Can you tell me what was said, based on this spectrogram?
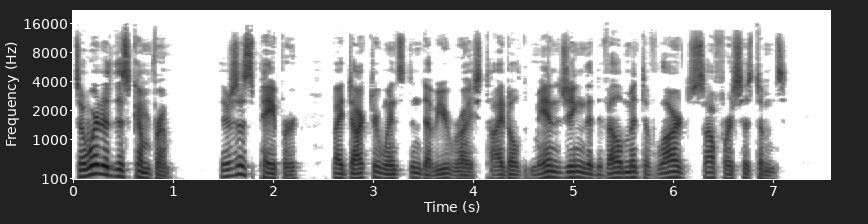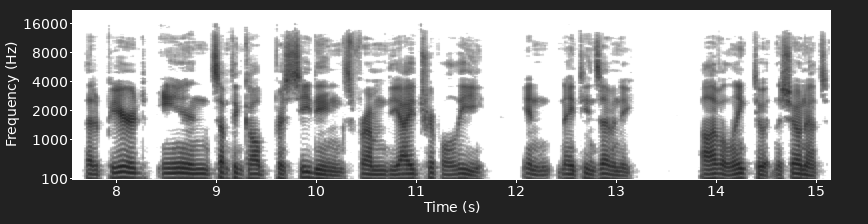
So where did this come from? There's this paper by Dr. Winston W. Royce titled Managing the Development of Large Software Systems that appeared in something called Proceedings from the IEEE in 1970. I'll have a link to it in the show notes.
